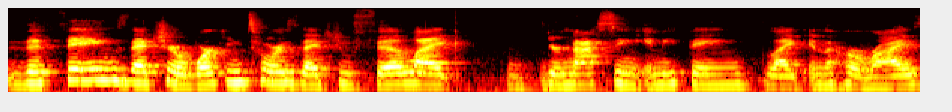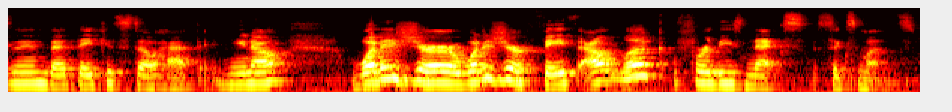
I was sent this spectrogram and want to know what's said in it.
the things that you're working towards that you feel like you're not seeing anything like in the horizon that they could still happen you know what is your what is your faith outlook for these next six months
